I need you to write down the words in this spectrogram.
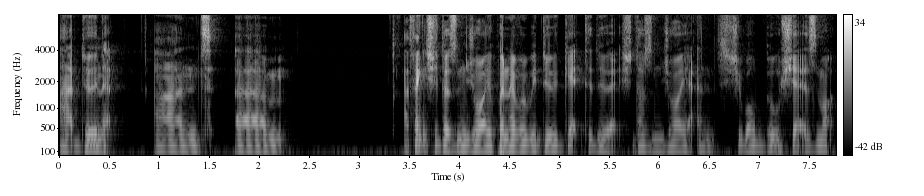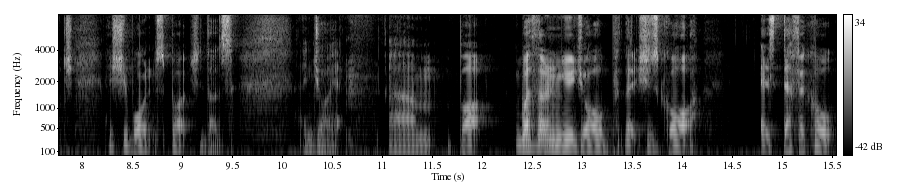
at doing it, and um, I think she does enjoy whenever we do get to do it. She does enjoy it, and she will bullshit as much as she wants, but she does enjoy it. Um, but with her new job that she's got, it's difficult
